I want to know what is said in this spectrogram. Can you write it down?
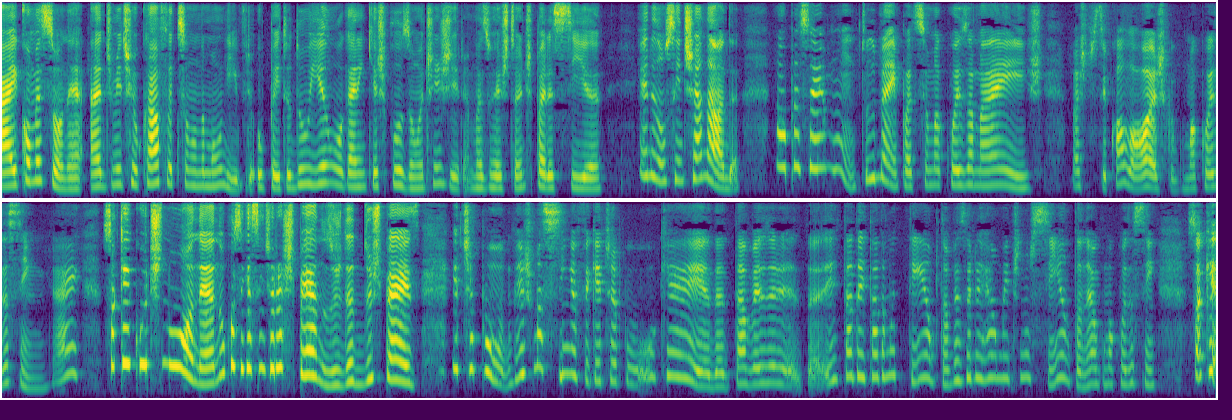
Aí começou, né? Admitiu carro flexionando a mão livre. O peito doía no lugar em que a explosão atingira, mas o restante parecia. Ele não sentia nada. Aí eu pensei, hum, tudo bem, pode ser uma coisa mais mais psicológica, alguma coisa assim. Aí, só que aí continuou, né? Não conseguia sentir as pernas, os dedos dos pés. E, tipo, mesmo assim eu fiquei tipo, o que? Talvez ele, ele tá deitado há muito tempo, talvez ele realmente não sinta, né? Alguma coisa assim. Só que,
